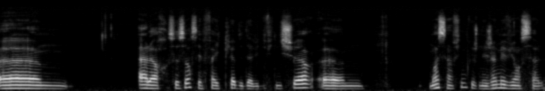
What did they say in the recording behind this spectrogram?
Euh, alors, ce soir, c'est Fight Club de David Fincher. Euh, moi, c'est un film que je n'ai jamais vu en salle.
